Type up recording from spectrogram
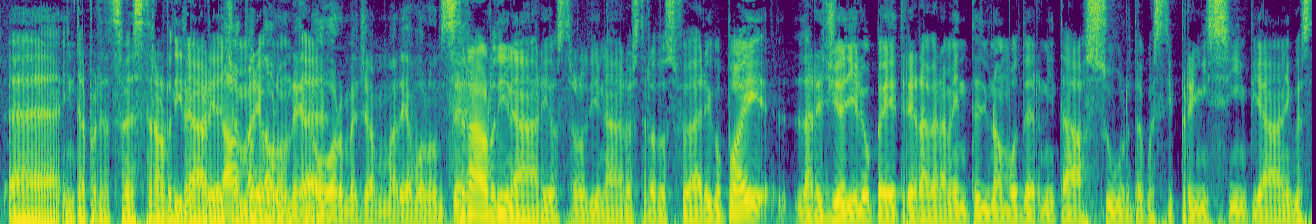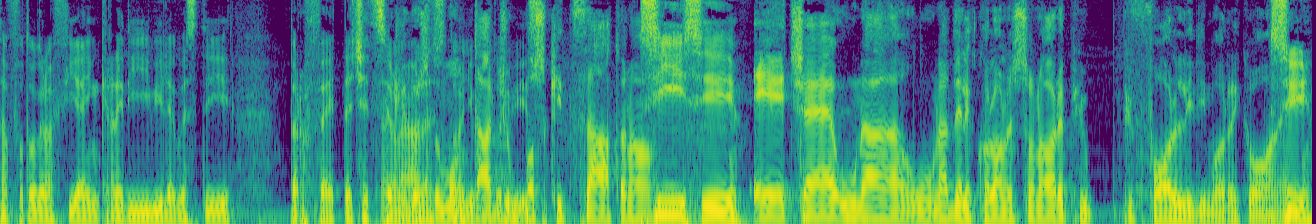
Eh, interpretazione straordinaria, da un Volontè. enorme Gianmaria Volontè. Straordinario, straordinario, stratosferico. Poi la regia di Elio Petri era veramente di una modernità assurda. Questi primissimi piani, questa fotografia incredibile, questi perfetta, Anche eccezionale. questo sotto ogni montaggio un po' schizzato, no? Sì, sì, E c'è una, una delle colonne sonore più, più folli di Morricone. sì.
